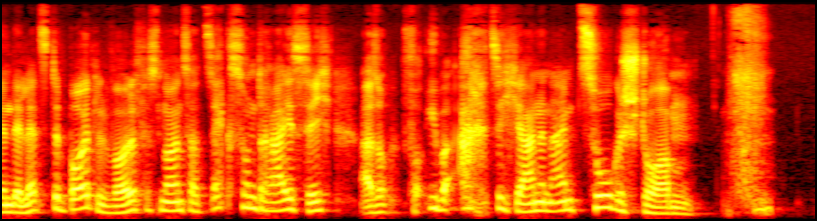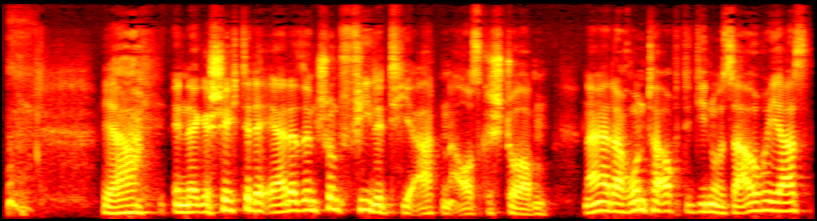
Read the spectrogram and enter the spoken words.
Denn der letzte Beutelwolf ist 1936, also vor über 80 Jahren, in einem Zoo gestorben. Ja, in der Geschichte der Erde sind schon viele Tierarten ausgestorben. Naja, darunter auch die Dinosauriers,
